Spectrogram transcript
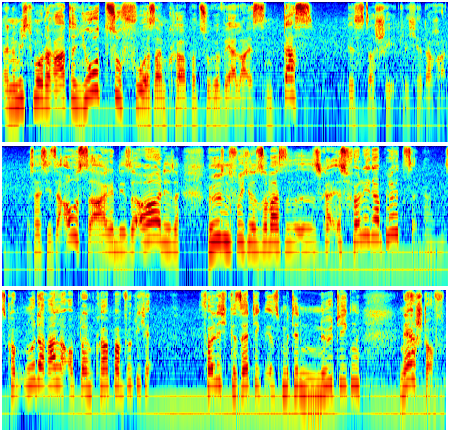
eine nicht moderate Jodzufuhr seinem Körper zu gewährleisten. Das ist das Schädliche daran. Das heißt, diese Aussage, diese, oh, diese Hülsenfrüchte und sowas, ist, ist völliger Blödsinn. Es kommt nur daran, ob dein Körper wirklich völlig gesättigt ist mit den nötigen Nährstoffen.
